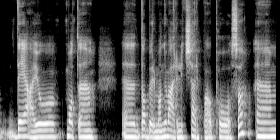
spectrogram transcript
det er jo på en måte eh, Da bør man jo være litt skjerpa og på også. Um,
